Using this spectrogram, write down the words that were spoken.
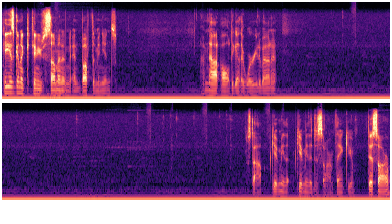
He is going to continue to summon and, and buff the minions. I'm not altogether worried about it. Stop. Give me the give me the disarm. Thank you. Disarm.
